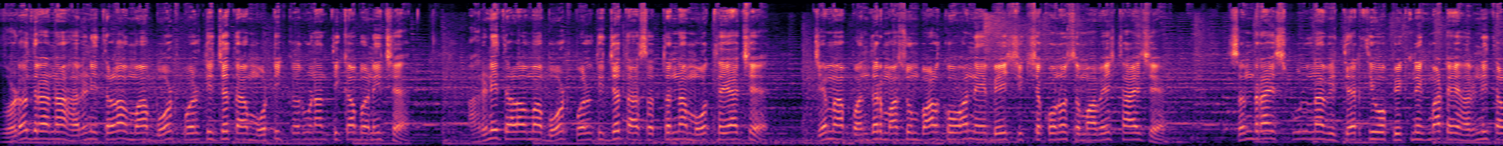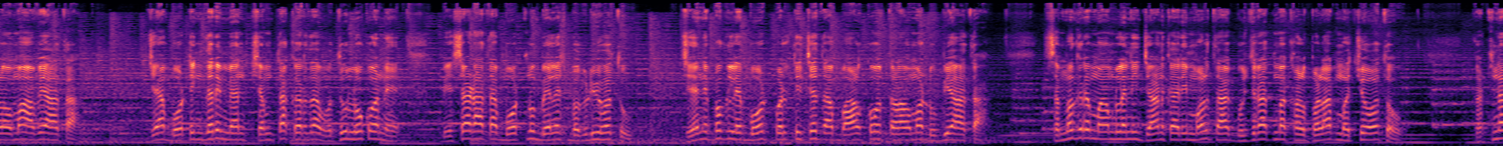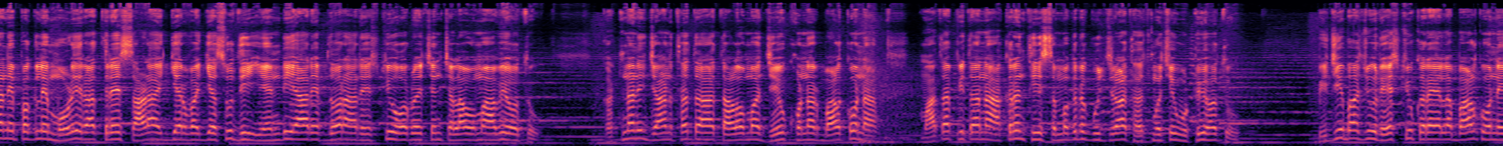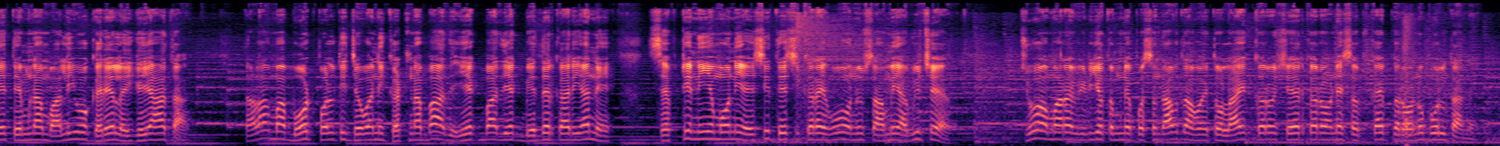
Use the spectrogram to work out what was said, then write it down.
વડોદરાના હરણી તળાવમાં બોટ પલટી જતાં મોટી કરુણાંતિકા બની છે. હરણી તળાવમાં બોટ પલટી જતાં સત્તરના મોત થયા છે, જેમાં પંદર માસૂમ બાળકો અને બે શિક્ષકોનો સમાવેશ થાય છે. સનરાઈઝ સ્કૂલના વિદ્યાર્થીઓ પિકનિક માટે હરણી તળાવમાં આવ્યા હતા. જ્યાં બોટિંગ દરમિયાન ક્ષમતા કરતાં વધુ લોકોને બેસાડાતા બોટનું બેલેન્સ બગડ્યું હતું, જેને પગલે બોટ પલટી જતાં બાળકો તળાવમાં ડૂબ્યા હતા. સમગ્ર મામલાની જાણકારી મળતા ગુજરાતમાં ખળભળાટ મચ્યો હતો. ઘટનાને પગલે મોડી રાત્રે સાડા અગિયાર વાગ્યા સુધી એનડીઆરએફ દ્વારા રેસ્ક્યુ ઓપરેશન ચલાવવામાં આવ્યું હતું. ઘટનાની જાણ થતાં તળાવમાં જીવ ખોનાર બાળકોના માતા પિતાના આક્રંદથી સમગ્ર ગુજરાત હચમચી ઉઠ્યું હતું. બીજી બાજુ રેસ્ક્યુ કરાયેલા બાળકોને તેમના વાલીઓ ઘરે લઈ ગયા હતા. તળાવમાં બોટ પલટી જવાની ઘટના બાદ એક બાદ એક બેદરકારી અને સેફટી નિયમોની એસી તેસી કરાઈ હોવાનું સામે આવ્યું છે. જો અમારા વીડિયો તમને પસંદ આવતા હોય તો લાઈક કરો શેર કરો અને સબસ્ક્રાઈબ કરવાનું ભૂલતા નહીં.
